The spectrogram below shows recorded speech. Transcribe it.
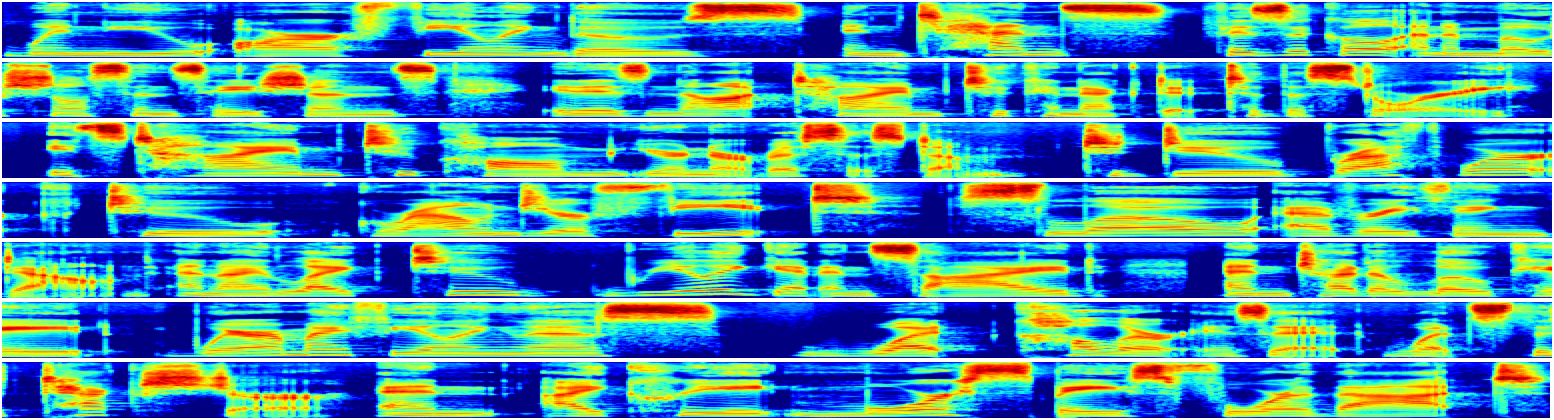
when you are feeling those intense physical and emotional sensations, it is not time to connect it to the story. It's time to calm your nervous system, to do breath work, to ground your feet, slow everything down. And I like to really get inside and try to locate where am I feeling this? What color is it? What's the texture? And I create more space for that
